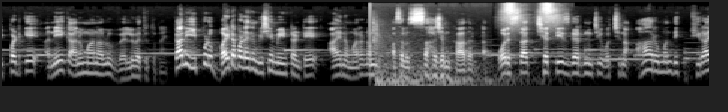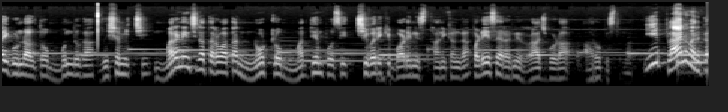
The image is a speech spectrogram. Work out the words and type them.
ఇప్పటికే అనేక అనుమానాలు వెల్లువెత్తుతున్నాయి. కానీ ఇప్పుడు బయటపడిన విషయం ఏంటంటే ఆయన మరణం అసలు సహజం కాదంట. ఒరిస్సా ఛత్తీస్గఢ్ నుంచి వచ్చిన ఆరు మంది కిరాయి గుండాలతో ముందుగా విషమిచ్చి మరణించిన తర్వాత నోట్లో మద్యం పోసి చివరికి బాడీని స్థానికంగా పడేశారని రాజ్ కూడా ఆరోపిస్తున్నారు. ఈ ప్లాన్ వెనుక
